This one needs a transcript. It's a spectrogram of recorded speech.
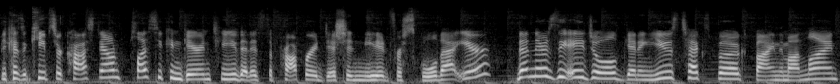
because it keeps your costs down. Plus, you can guarantee that it's the proper edition needed for school that year. Then there's the age old getting used textbooks, buying them online,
